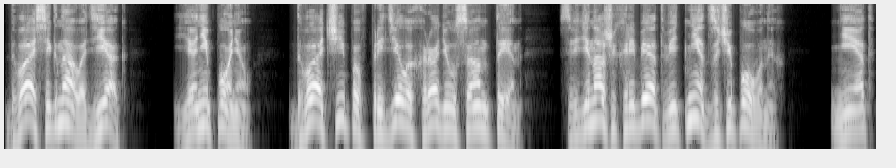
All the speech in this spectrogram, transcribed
Два сигнала, Дьяк. Я не понял. Два чипа в пределах радиуса антенн. Среди наших ребят ведь нет зачипованных. Нет.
